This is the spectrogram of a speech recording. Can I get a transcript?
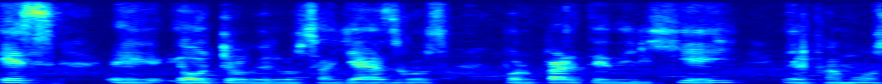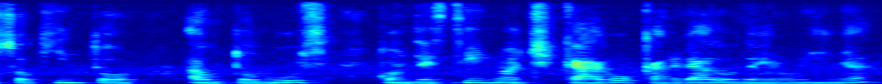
es eh, otro de los hallazgos por parte del GIEI, el famoso quinto autobús con destino a Chicago cargado de heroína,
